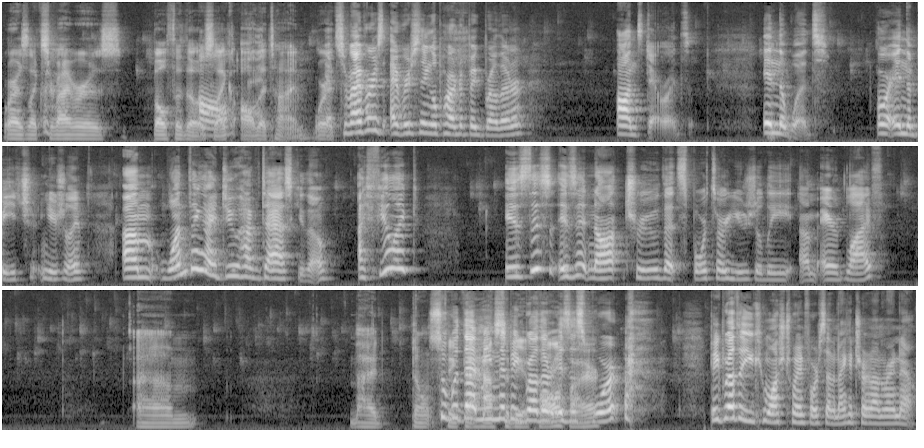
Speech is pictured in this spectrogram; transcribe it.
whereas like Survivor is both of those All. like all the time. Where it's Survivor is every single part of Big Brother on steroids. In the woods. Or in the beach, usually. Um, one thing I do have to ask you though. I feel like is this is it not true that sports are usually um, aired live? um, I don't. So would that, mean that to be Big Brother is a sport? Big Brother you can watch 24/7. I can turn it on right now.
